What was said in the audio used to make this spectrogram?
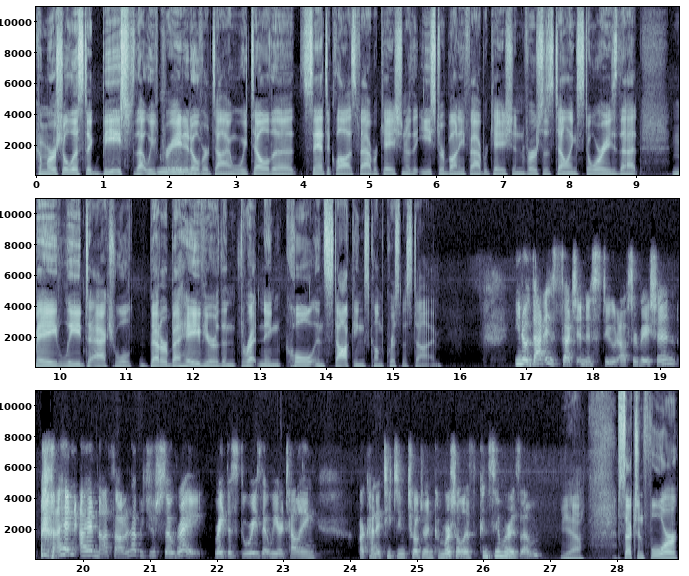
commercialistic beast that we've created mm. over time. We tell the Santa Claus fabrication or the Easter Bunny fabrication versus telling stories that may lead to actual better behavior than threatening coal in stockings come Christmas time. You know, that is such an astute observation. I had I had not thought of that, but you're so right. Right? The stories that we are telling are kind of teaching children commercialism, consumerism. Yeah. Section four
